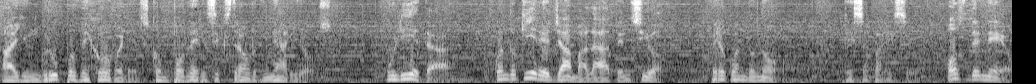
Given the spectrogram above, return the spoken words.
Hay un grupo de jóvenes con poderes extraordinarios. Julieta, cuando quiere llama la atención, pero cuando no, desaparece. Os de Neo,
